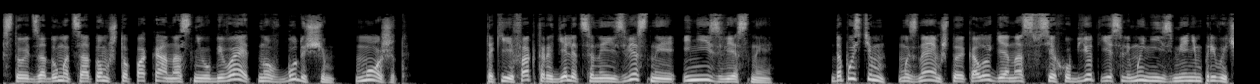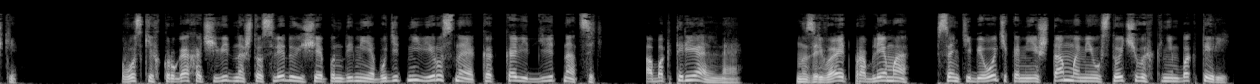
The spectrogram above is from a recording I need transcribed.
Стоит задуматься о том, что пока нас не убивает, но в будущем может. Такие факторы делятся на известные и неизвестные. Допустим, мы знаем, что экология нас всех убьет, если мы не изменим привычки. В узких кругах очевидно, что следующая пандемия будет не вирусная, как COVID-19, а бактериальная. Назревает проблема с антибиотиками и штаммами устойчивых к ним бактерий.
